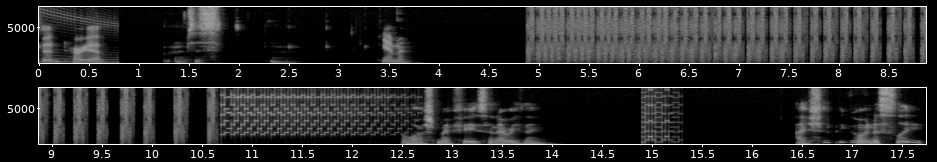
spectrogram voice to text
Good. Hurry up. I'm just. Mm, yamming. I washed my face and everything. I should be going to sleep.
